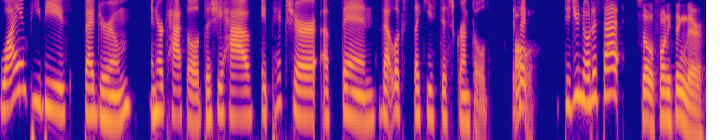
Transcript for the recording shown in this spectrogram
Why in PB's bedroom in her castle does she have a picture of Finn that looks like he's disgruntled? It's oh, like, did you notice that? so funny thing there.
